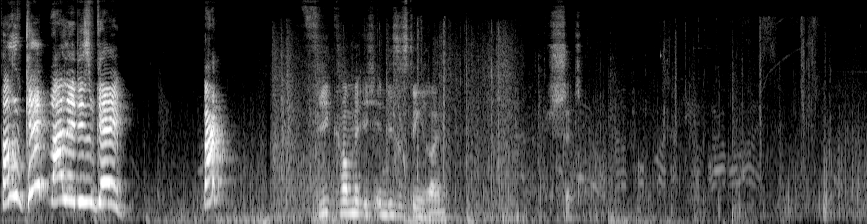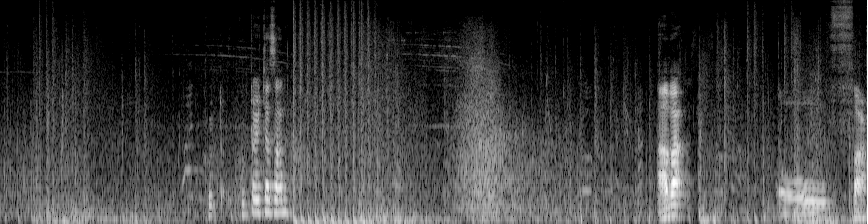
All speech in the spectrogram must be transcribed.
Warum man alle in diesem Game? Mann! Wie komme ich in dieses Ding rein? Shit. Guckt, guckt euch das an. Aber... Oh, fuck.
